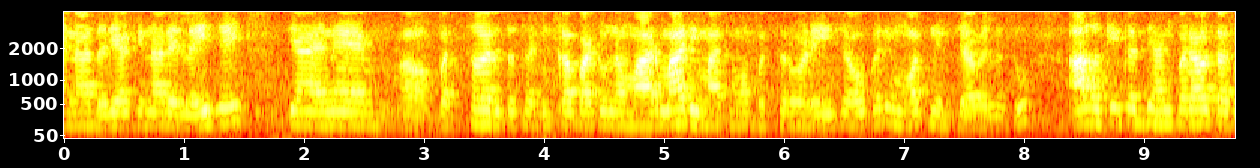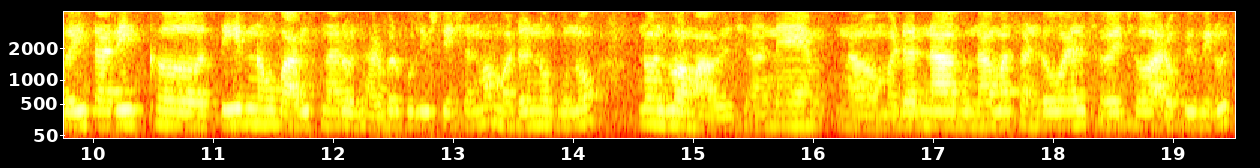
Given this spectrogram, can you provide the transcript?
એના દરિયા કિનારે લઈ જઈ, ત્યાં એને પથ્થર તથા ઢીકાપાટુનો માર મારી માથામાં પથ્થર વડે ઈજાઓ કરી મોત નિપજાવેલ હતું. આ હકીકત ધ્યાન પર આવતા ગઈ તારીખ તેર નવ બાવીસના રોજ હાર્બર પોલીસ સ્ટેશનમાં મર્ડરનો ગુનો નોંધવામાં આવેલ છે. અને મર્ડરના ગુનામાં સંડોવાયેલ છ છ આરોપી વિરુદ્ધ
